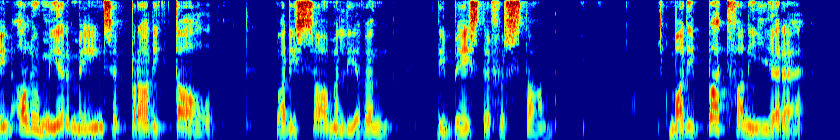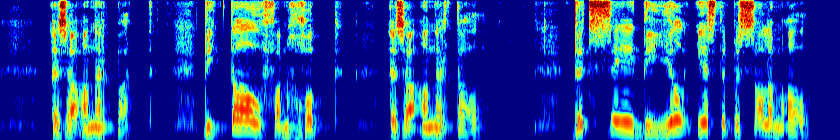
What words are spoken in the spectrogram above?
En al hoe meer mense praat die taal wat die samelewing die beste verstaan. Maar die pad van die Here is 'n ander pad. Die taal van God is 'n ander taal. Dit sê die heel eerste Psalm al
